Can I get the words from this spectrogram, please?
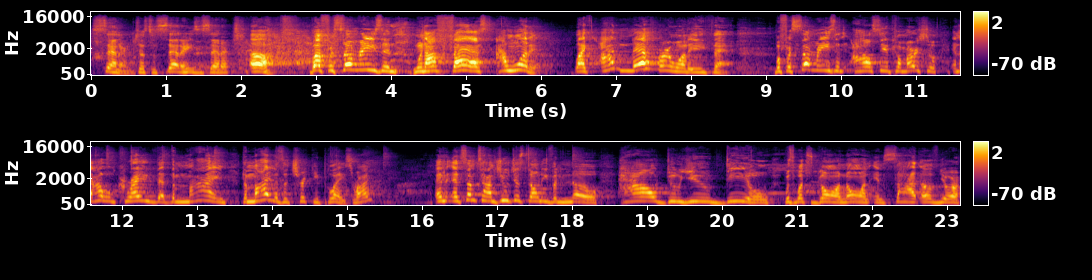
center, just a center. He's a center. Uh, but for some reason, when I fast, I want it. Like I never want to eat that. But for some reason, I'll see a commercial and I will crave that. The mind, the mind is a tricky place, right? And, and sometimes you just don't even know how do you deal with what's going on inside of your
